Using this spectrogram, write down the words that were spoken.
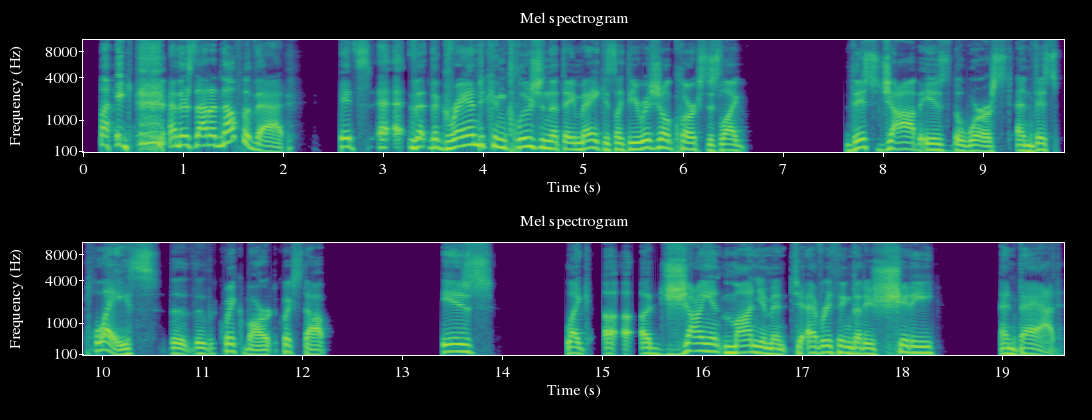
like and there's not enough of that. It's uh, the, the grand conclusion that they make is like the original clerks is like this job is the worst and this place the the, the quick mart quick stop is like a, a- giant monument to everything that is shitty and bad.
